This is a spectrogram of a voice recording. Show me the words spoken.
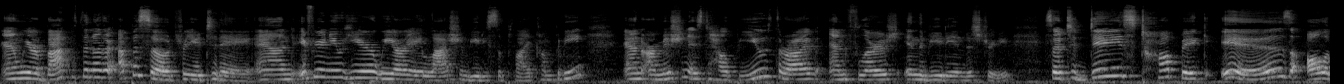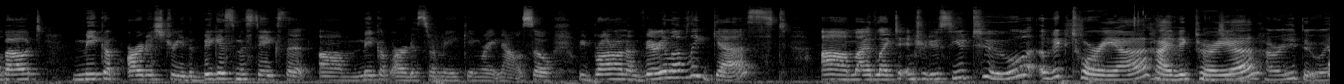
and we are back with another episode for you today. And if you're new here, we are a lash and beauty supply company, and our mission is to help you thrive and flourish in the beauty industry. So today's topic is all about makeup artistry, the biggest mistakes that um, makeup artists are making right now. So we brought on a very lovely guest. Um, I'd like to introduce you to Victoria. Hi, Victoria. How are you doing?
